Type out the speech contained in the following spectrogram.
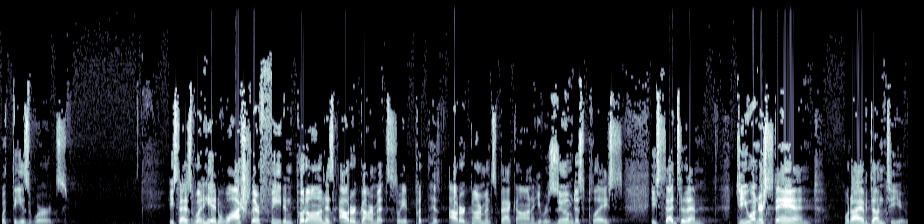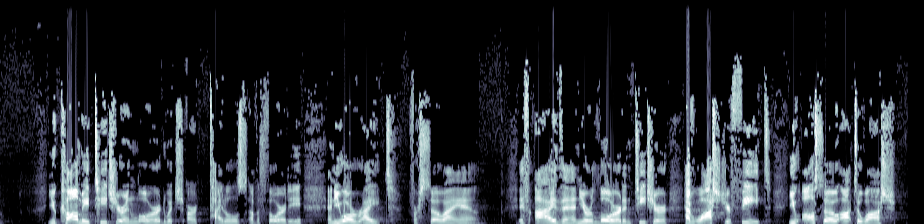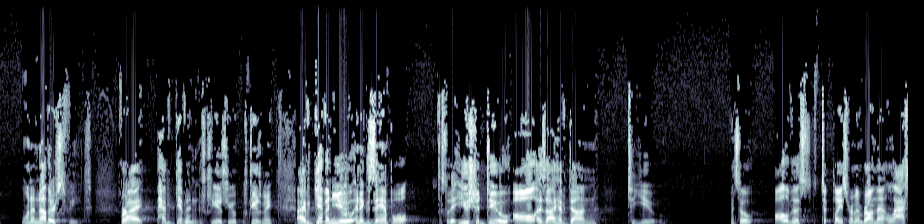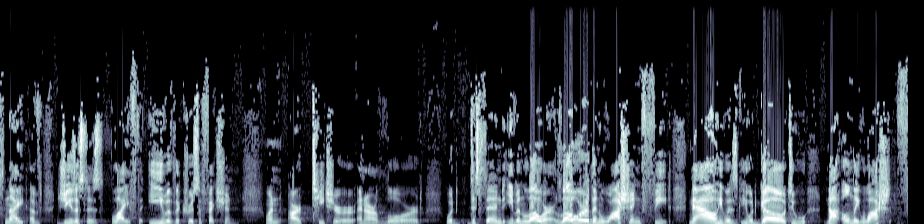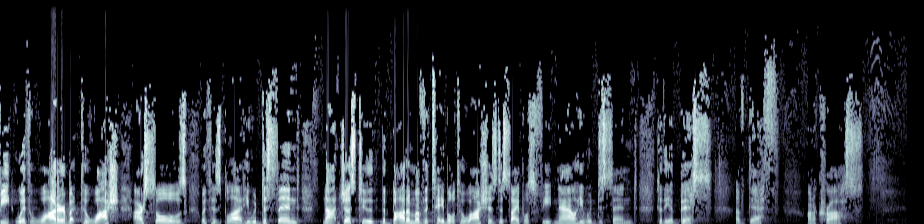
with these words. He says, When he had washed their feet and put on his outer garments, so he had put his outer garments back on, and he resumed his place, he said to them, Do you understand what I have done to you? You call me teacher and Lord, which are titles of authority, and you are right, for so I am. If I then, your Lord and teacher, have washed your feet, you also ought to wash one another's feet. For I have given, excuse you, excuse me, I have given you an example so that you should do all as I have done to you. And so all of this took place, remember, on that last night of Jesus' life, the eve of the crucifixion, when our teacher and our Lord would descend even lower, lower than washing feet. Now he, was, he would go to not only wash feet with water, but to wash our souls with his blood. He would descend not just to the bottom of the table to wash his disciples' feet. Now he would descend to the abyss of death on a cross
